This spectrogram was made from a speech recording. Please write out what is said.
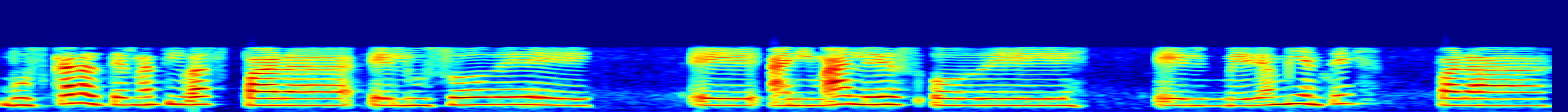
buscar alternativas para el uso de eh, animales o de el medio ambiente para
